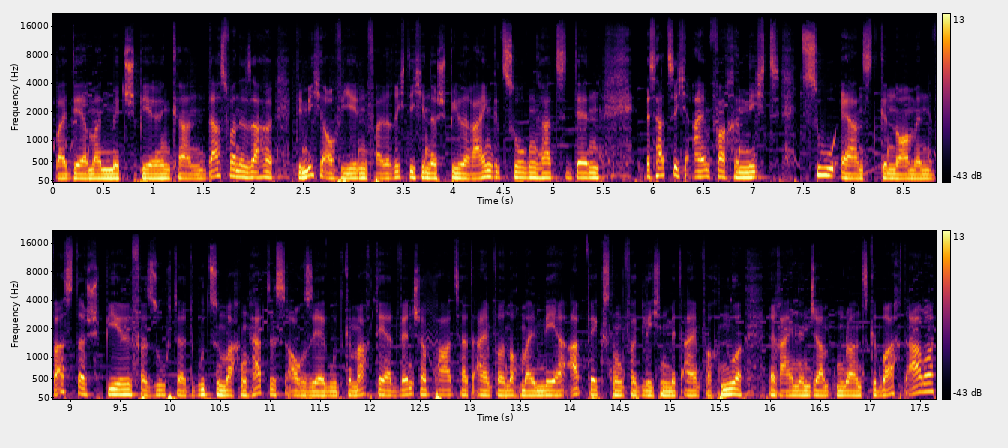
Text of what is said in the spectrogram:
bei der man mitspielen kann. Das war eine Sache, die mich auf jeden Fall richtig in das Spiel reingezogen hat, denn es hat sich einfach nicht zu ernst genommen. Was das Spiel versucht hat gut zu machen, hat es auch sehr gut gemacht. Der Adventure Part hat einfach nochmal mehr Abwechslung verglichen mit einfach nur reinen Jump'n'Runs gebracht. Aber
